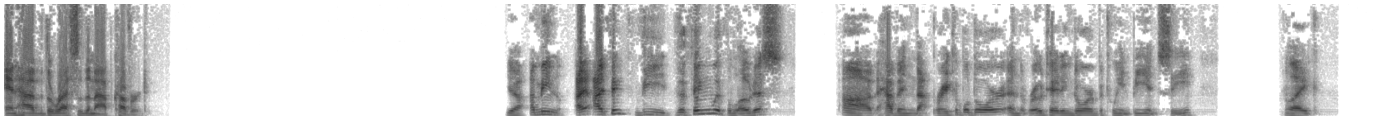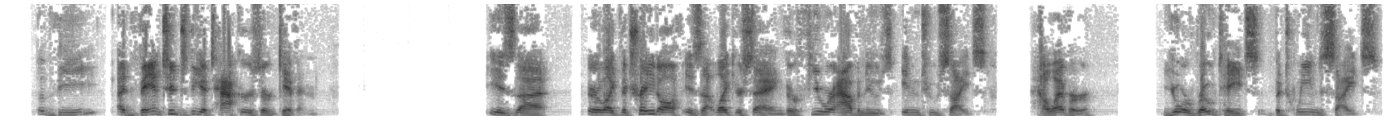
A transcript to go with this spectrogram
and have the rest of the map covered. Yeah, I mean, I, I think the the thing with Lotus, uh, having that breakable door and the rotating door between B and C, like the advantage the attackers are given is that, or like the trade off is that, like you're saying, there are fewer avenues into sites. However, your rotates between sites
